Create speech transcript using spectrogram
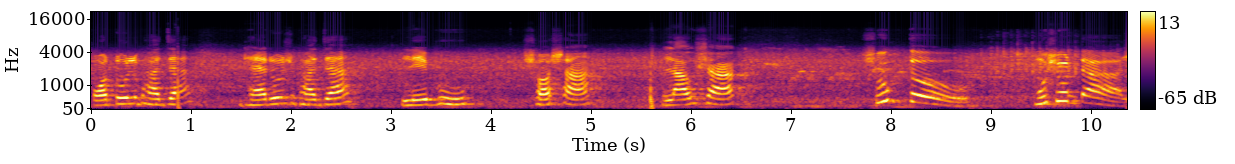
পটল ভাজা ঢ্যাঁড়স ভাজা, লেবু শশা লাউ শাক, শুক্তো, মুসুর ডাল,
